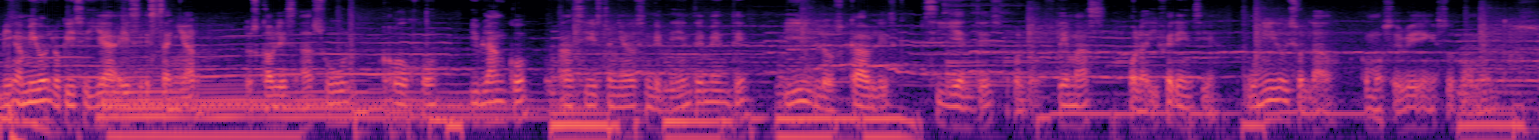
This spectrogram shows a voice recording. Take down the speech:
Bien amigos, lo que hice ya es estañar los cables azul, rojo y blanco han sido estañados independientemente y los cables siguientes o los demás o la diferencia unido y soldado como se ve en estos momentos.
